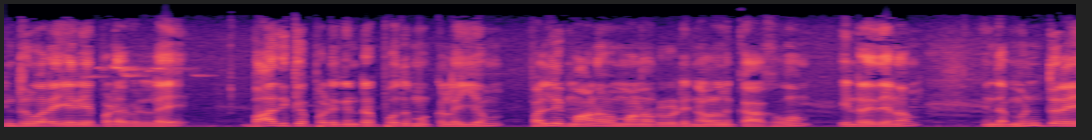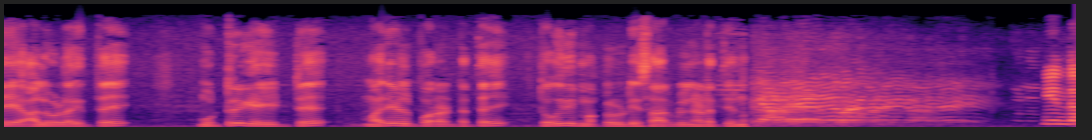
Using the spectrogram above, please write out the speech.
இன்று வரை எரியப்படவில்லை. பாதிக்கப்படுகின்ற பொதுமக்களையும் பள்ளி மாணவ மாணவர்களுடைய நலனுக்காகவும் இன்றைய தினம் இந்த மின்துறை அலுவலகத்தை முற்றுகையிட்டு மறியல் போராட்டத்தை தொகுதி மக்களுடைய சார்பில் நடத்தினோம். இந்த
